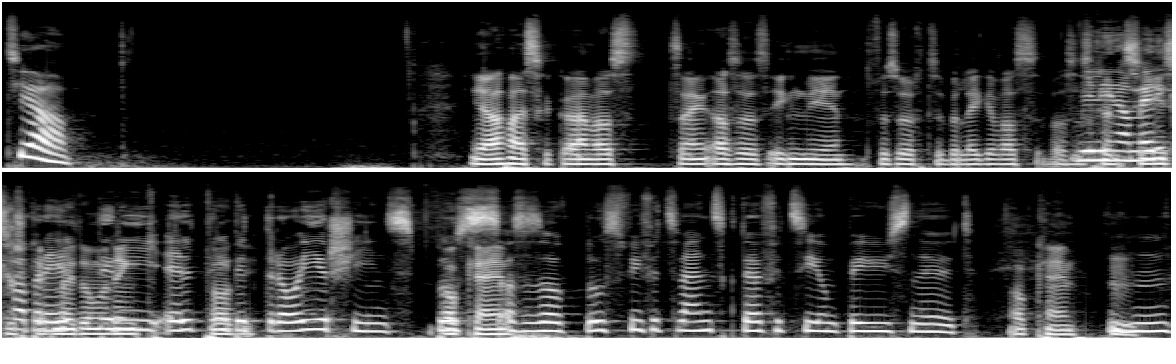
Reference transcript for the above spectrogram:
Tja, Ja, ich weiß gar nicht, was also es irgendwie versucht zu überlegen, was, was es weil in. Es Amerika ist aber ältere, ältere Pfadi. Betreuer scheint. Plus, Okay. Also so plus 25 dürfen sie und bei uns nicht. Okay. Hm. Mhm.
